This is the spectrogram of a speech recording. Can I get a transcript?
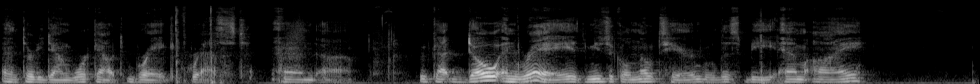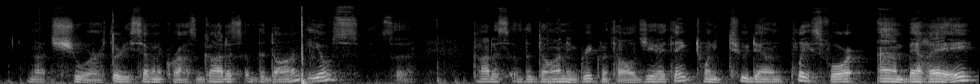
And 30 down, workout, break, rest. And uh, we've got do and re, musical notes here. Will this be M-I? Not sure. 37 across, goddess of the dawn. Eos goddess of the dawn in Greek mythology, I think. 22 down, place for un béret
